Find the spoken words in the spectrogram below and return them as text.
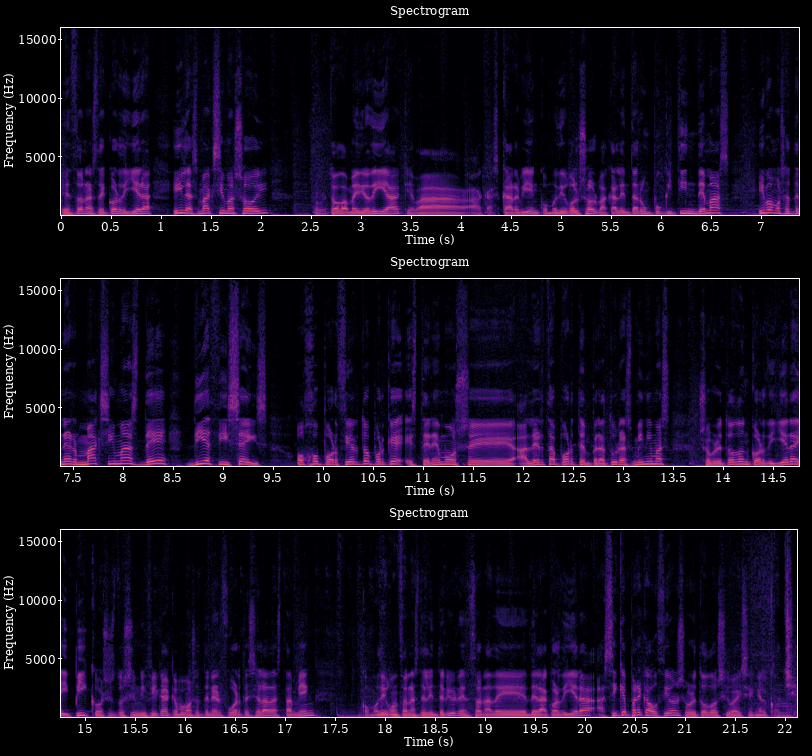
en zonas de cordillera y las máximas hoy sobre todo a mediodía, que va a cascar bien, como digo, el sol va a calentar un poquitín de más y vamos a tener máximas de 16. Ojo, por cierto, porque tenemos eh, alerta por temperaturas mínimas, sobre todo en cordillera y picos. Esto significa que vamos a tener fuertes heladas también, como digo, en zonas del interior, en zona de, de la cordillera. Así que precaución, sobre todo si vais en el coche.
